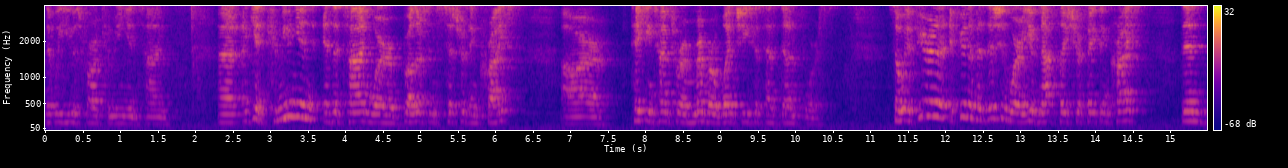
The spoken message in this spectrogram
that we use for our communion time. Uh, again, communion is a time where brothers and sisters in Christ are taking time to remember what Jesus has done for us. So if you're in a, if you're in a position where you have not placed your faith in Christ, then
